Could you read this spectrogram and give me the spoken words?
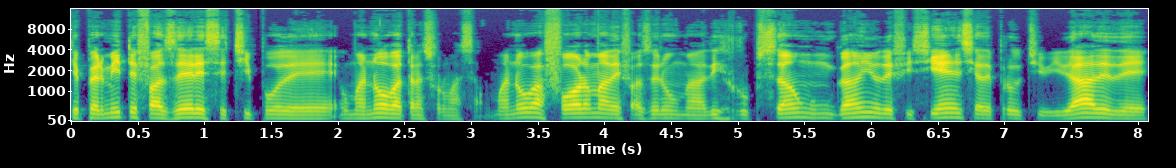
que permite fazer esse tipo de uma nova transformação, uma nova forma de fazer uma disrupção, um ganho de eficiência, de produtividade, de,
